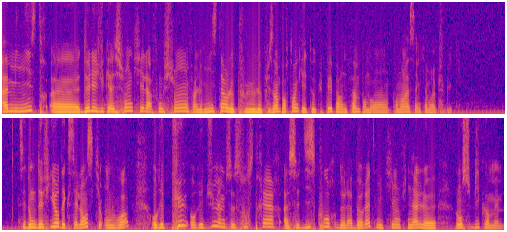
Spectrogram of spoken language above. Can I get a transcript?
à ministre euh, de l'éducation, qui est la fonction, enfin le ministère le plus, important qui a été occupé par une femme pendant, la Ve République. C'est donc deux figures d'excellence qui, on le voit, auraient pu, auraient dû même se soustraire à ce discours de la beurette, mais qui, au final, l'ont subi quand même.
